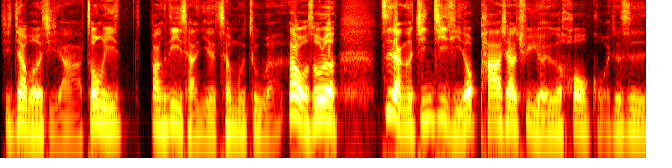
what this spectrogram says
新加坡起啊，终于房地产也撑不住了。那我说了，这两个经济体都趴下去，有一个后果就是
